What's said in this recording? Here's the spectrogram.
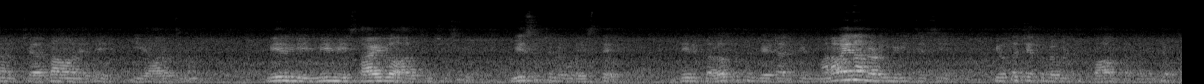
ప్రయత్నాలు చేద్దాం అనేది ఈ ఆలోచన. మీరు మీ మీ మీ స్థాయిలో ఆలోచించేసి మీ సూచనలు కూడా ఇస్తే దీన్ని బలోపేతం చేయడానికి మనమైనా నడుము మిగిల్చేసి యువత చేతుల్లో పెడితే బాగుంటుంది అనేది ఒక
